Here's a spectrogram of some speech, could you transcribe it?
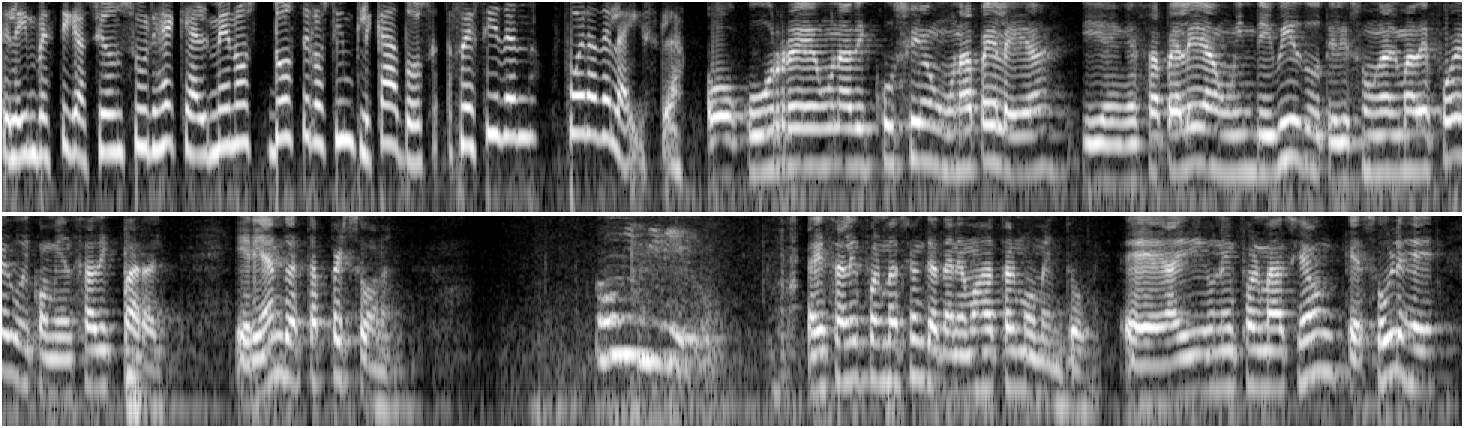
De la investigación surge que al menos dos de los implicados residen fuera de la isla. Ocurre una discusión, una pelea y en esa pelea un individuo utiliza un arma de fuego y comienza a disparar, hiriendo a estas personas. Un individuo. Esa es la información que tenemos hasta el momento. Eh, hay una información que surge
